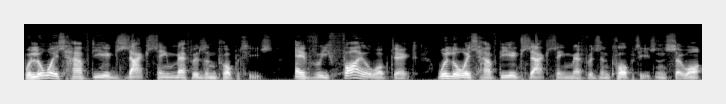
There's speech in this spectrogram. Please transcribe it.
will always have the exact same methods and properties. Every file object will always have the exact same methods and properties and so on.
